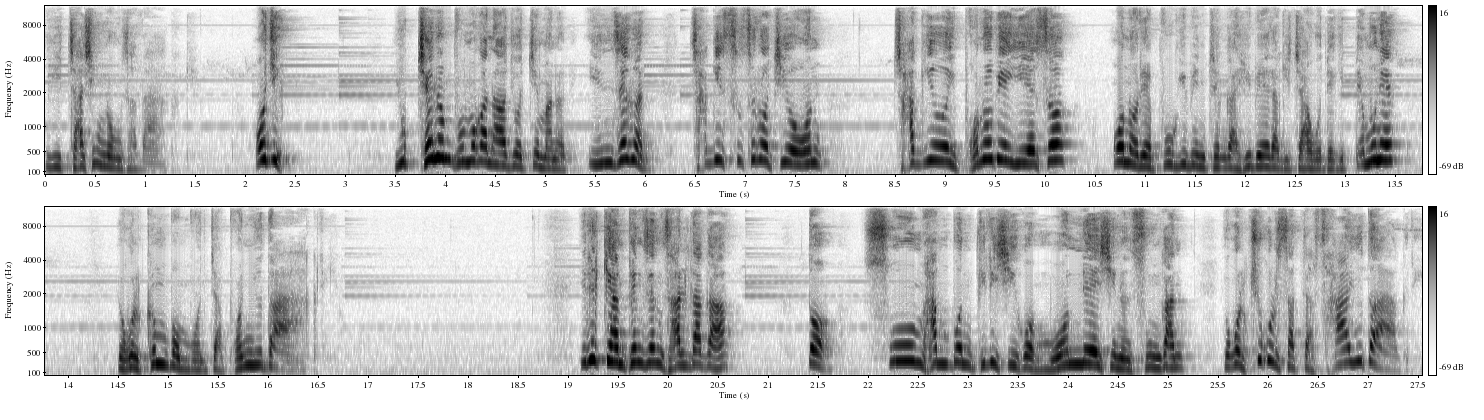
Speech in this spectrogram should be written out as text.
이 자식 농사다 그게. 오직 육체는 부모가 낳아주었지만 은 인생은 자기 스스로 지어온 자기의 본업에 의해서 오늘의 부귀빈천과 희배락이 좌우되기 때문에 요걸 근본 본자 본유다 그래요. 이렇게 한 평생 살다가 또 숨 한 번 들이쉬고 못 내쉬는 순간 요걸 죽을 사자 사유다 그래요.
